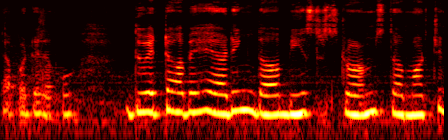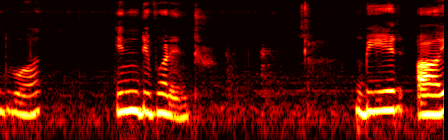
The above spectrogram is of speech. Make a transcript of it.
তারপরটা দেখো, দুয়েরটা হবে hearing the beast storms the merchant was indifferent বিয়ের আই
